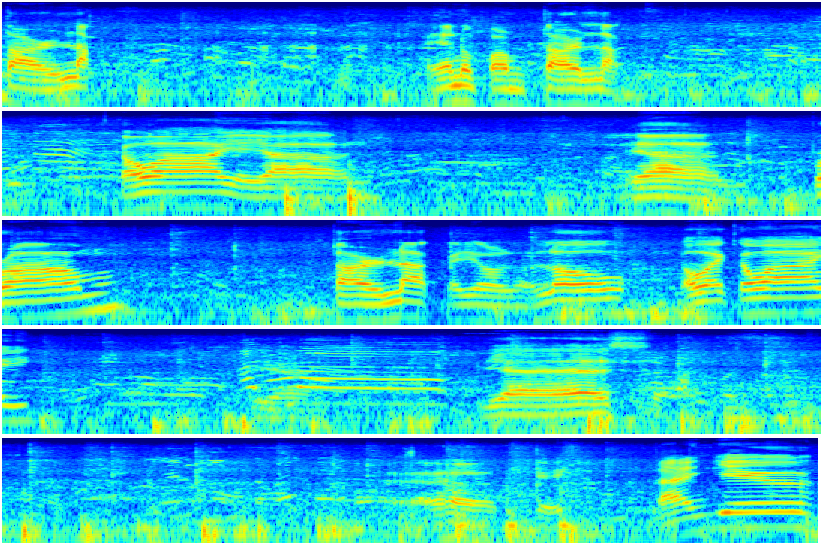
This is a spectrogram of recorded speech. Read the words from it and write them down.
Tarlac. Ayan o, from Tarlac. Kaway, ayan. Ayan. From Tarlac. Ayun. Hello. Kaway, kaway. Ayan. Yes. Okay. Thank you.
